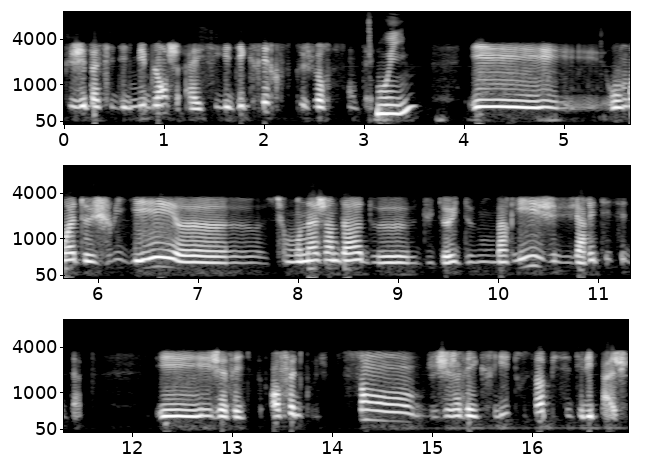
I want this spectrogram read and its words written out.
que j'ai passé des nuits blanches à essayer d'écrire ce que je ressentais. Oui. Et au mois de juillet, euh, sur mon agenda de, du deuil de mon mari, j'ai arrêté cette date. Et j'avais, en sans, j'avais écrit tout ça, puis c'était les pages.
